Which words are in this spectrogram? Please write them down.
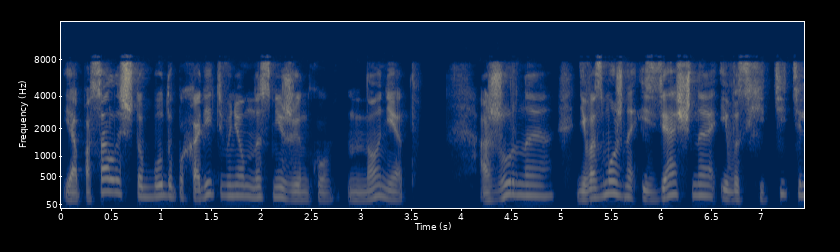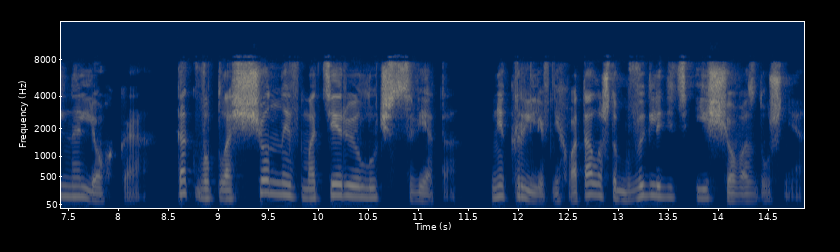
Я опасалась, что буду походить в нем на снежинку, но нет. Ажурная, невозможно изящная и восхитительно легкая, как воплощенный в материю луч света. Мне крыльев не хватало, чтобы выглядеть еще воздушнее.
